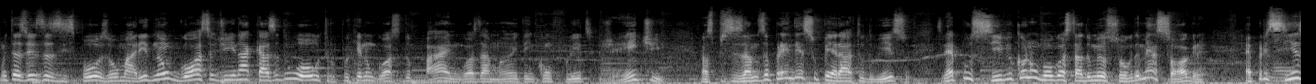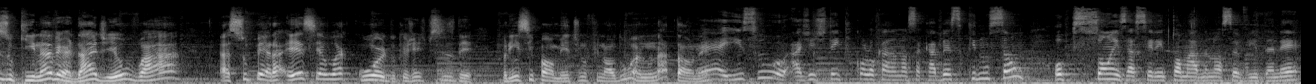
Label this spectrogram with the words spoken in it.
muitas vezes as esposas ou o marido não gostam de ir na casa do outro, porque não gosta do pai, não gosta da mãe, tem conflitos. Gente, nós precisamos aprender a superar tudo isso. Não é possível que eu não vou gostar do meu sogro, da minha sogra. É preciso é. que, na verdade, eu vá a superar. Esse é o acordo que a gente precisa ter, principalmente no final do ano, no Natal, né? É, isso a gente tem que colocar na nossa cabeça que não são opções a serem tomadas na nossa vida, né?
